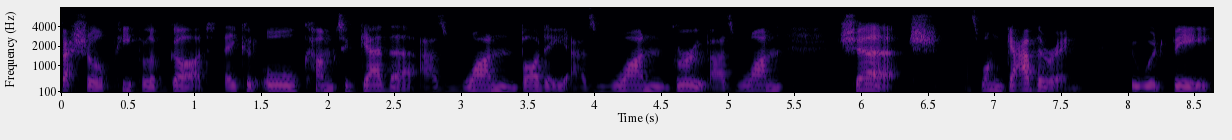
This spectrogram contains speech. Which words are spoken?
special people of God, they could all come together as one body, as one group, as one church, as one gathering who would be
